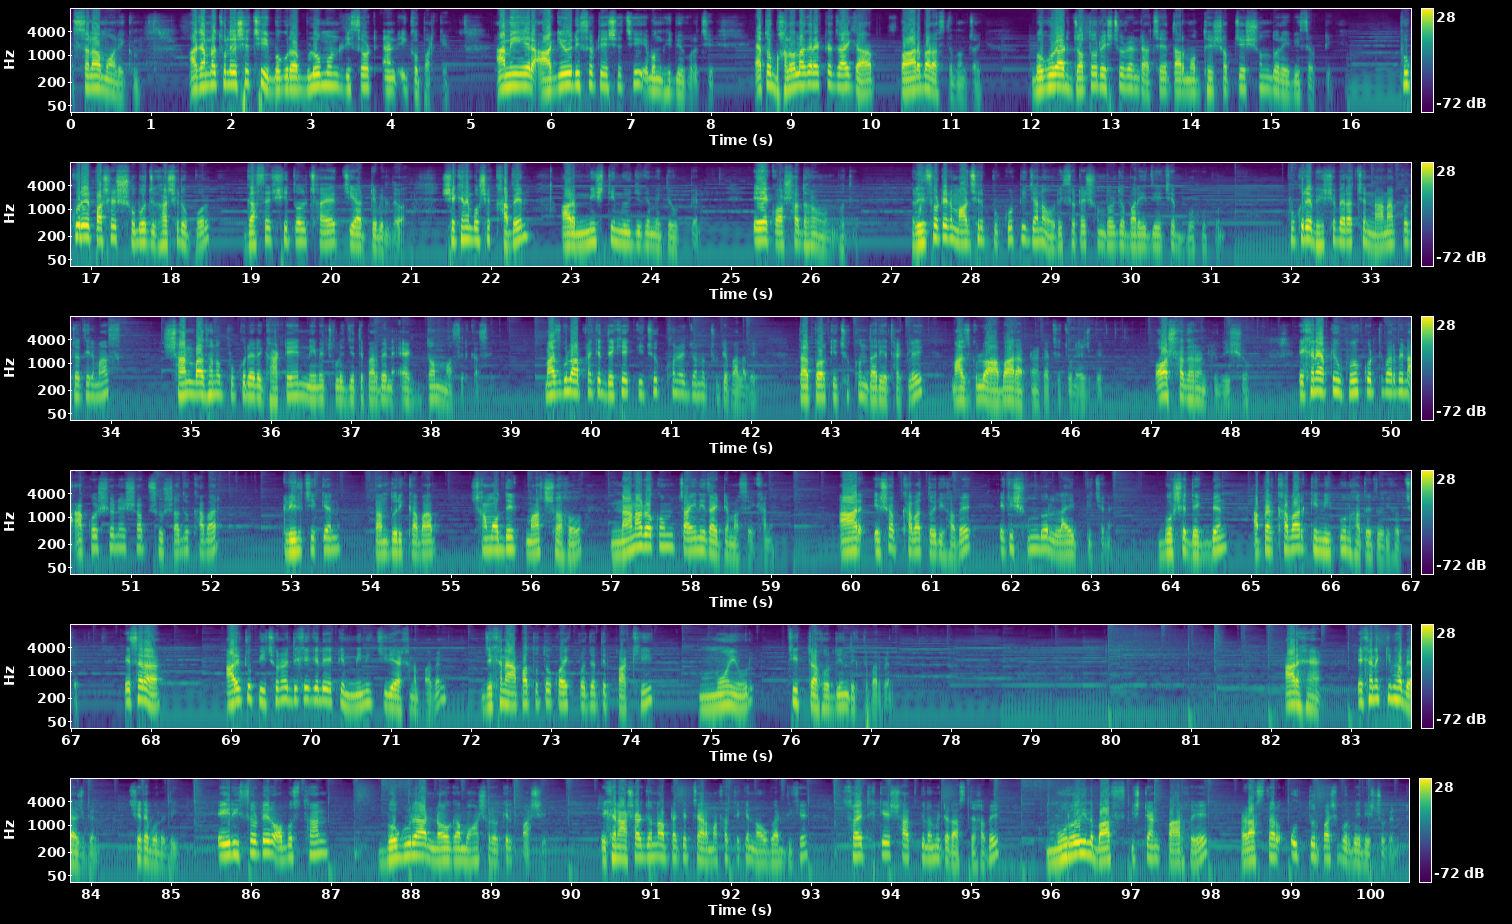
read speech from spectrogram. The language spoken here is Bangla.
আসসালামু আলাইকুম। আজ আমরা চলে এসেছি Bogura blue moon resort and eco পার্কে। আমি এর আগেও রিসোর্টে এসেছি এবং ভিডিও করেছি। এত ভালো লাগার একটা জায়গা বারবার আসতে মন চায়। বগুড়ার যত রেস্টুরেন্ট আছে, তার মধ্যে সবচেয়ে সুন্দর এই রিসোর্টটি। পুকুরের পাশে সবুজ ঘাসের উপর গাছের শীতল ছায়ে চেয়ার টেবিল দেওয়া। সেখানে বসে খাবেন আর মিষ্টি মিউজিকে মেতে উঠবেন। এক অসাধারণ অনুভূতি। রিসোর্টের মাঝের পুকুরটি যেন রিসোর্টের সৌন্দর্য বাড়িয়ে দিয়েছে বহুগুণ পুকুরে ভেসে বেড়াচ্ছে নানা প্রজাতির মাছ। শান বাঁধানো পুকুরের ঘাটে নেমে চলে যেতে পারবেন একদম মাছের কাছে। মাছগুলো আপনাকে দেখে কিছুক্ষণের জন্য ছুটে পালাবে। তারপর কিছুক্ষণ দাঁড়িয়ে থাকলে মাছগুলো আবার আপনার কাছে চলে আসবে। অসাধারণ একটি দৃশ্য। এখানে আপনি উপভোগ করতে পারবেন আকর্ষণীয় সব সুস্বাদু খাবার। গ্রিল চিকেন, তান্দুরি কাবাব, সামুদ্রিক মাছ সহ নানা রকম চাইনিজ আইটেম আছে এখানে। আর এসব খাবার তৈরি হবে একটি সুন্দর লাইভ কিচেনে বসে দেখবেন আপনার খাবার কি নিপুণ হাতে তৈরি হচ্ছে। এছাড়া আর একটু পিছনের দিকে গেলে একটি মিনি চিড়িয়াখানা পাবেন, যেখানে আপাতত কয়েক প্রজাতির পাখি, ময়ূর চিত্রাহরিণ দেখতে পারবেন। আর হ্যাঁ এখানে কীভাবে আসবেন সেটা বলে দিই। এই রিসোর্টের অবস্থান বগুড়া নওগাঁ মহাসড়কের পাশে। এখানে আসার জন্য আপনাকে চার মাথা থেকে নওগাঁর দিকে ছয় থেকে সাত কিলোমিটার আসতে হবে। মুরইল বাস স্ট্যান্ড পার হয়ে রাস্তার উত্তর পাশে পড়বে এই রেস্টুরেন্ট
